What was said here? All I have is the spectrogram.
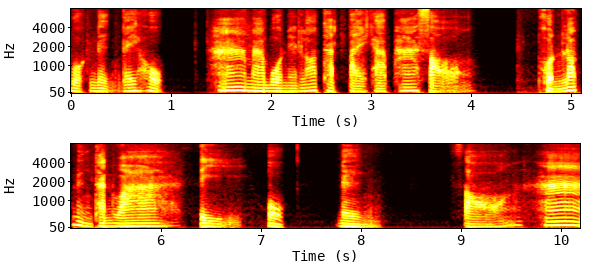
บวก 1 ได้ 6 5 มาบนในรอบถัดไปครับ 5 2 ผลรอบ1ธันวา4 6 1 2 5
